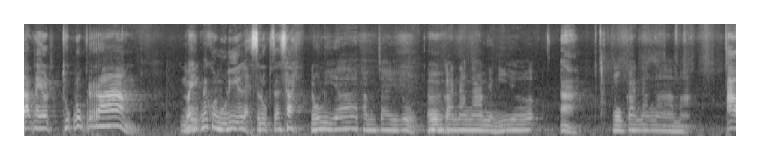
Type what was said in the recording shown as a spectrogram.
รักในทุกรูปร่าง ไม่น้องไม่ควรบูลลี่นั่นแหละสรุปสั้นน้องมีย่าทำใจลูกเออวงการนางงามอย่างนี้เยอะ ๆอะวงการนางงามอะเอา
